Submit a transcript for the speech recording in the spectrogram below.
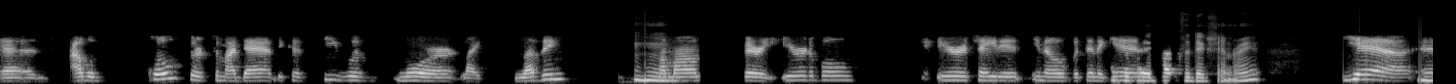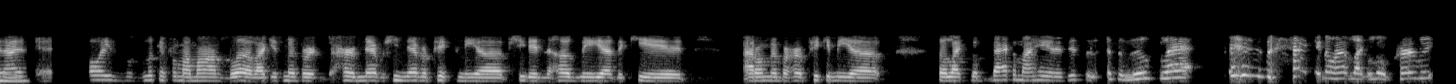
And I was closer to my dad because he was more like loving. Mm-hmm. My mom very irritable, irritated, you know, but then again drugs addiction, right? Yeah. Mm-hmm. And I mm-hmm. Always was looking for my mom's love. I just remember her never she never picked me up. She didn't hug me as a kid. I don't remember her picking me up. So like the back of my head is just a, it's a little flat. you know, I have like a little curvature.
